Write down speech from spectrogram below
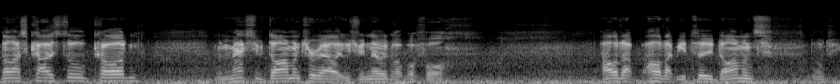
nice coastal cod, and a massive diamond trevally, which we never got before. Hold up, hold up your two diamonds, Dodgy.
